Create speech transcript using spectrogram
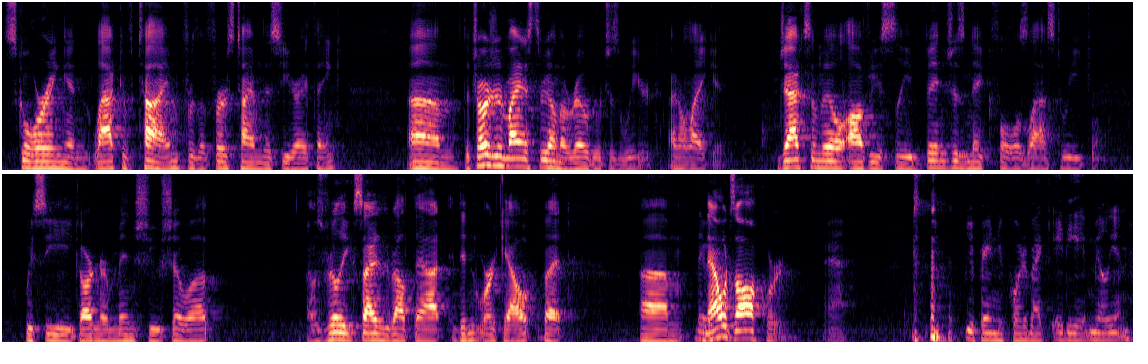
scoring and lack of time for the first time this year, I think. Um, the Chargers minus three on the road, which is weird. I don't like it. Jacksonville obviously benches Nick Foles last week. We see Gardner Minshew show up. I was really excited about that. It didn't work out, but um, now it's awkward. Yeah. You're paying your quarterback eighty-eight million,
